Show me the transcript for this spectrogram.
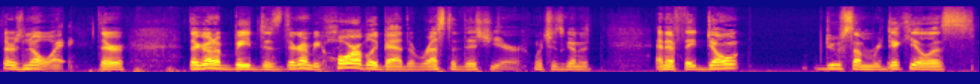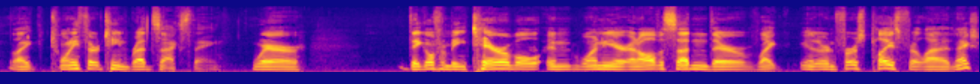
There's no way. They're they're going to be they're going to be horribly bad the rest of this year, which is going to and if they don't do some ridiculous like 2013 Red Sox thing where they go from being terrible in one year and all of a sudden they're like you know, they're in first place for a lot of the next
